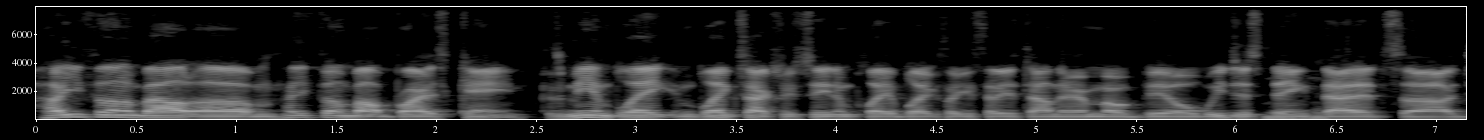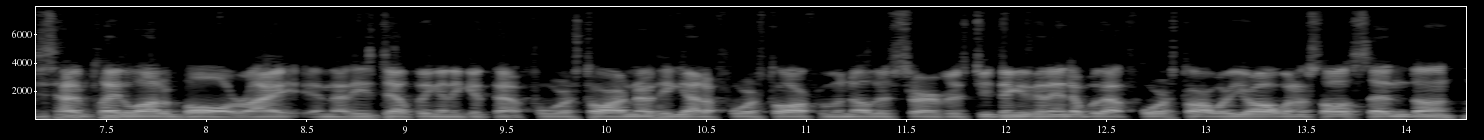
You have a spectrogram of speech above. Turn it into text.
How you feeling about um how you feeling about Bryce Cain? Because me and Blake and Blake's actually seen him play. Blake's like you said, he's down there in Mobile. We just think mm-hmm. that it's uh just hadn't played a lot of ball, right? And that he's definitely gonna get that four star. I know he got a four star from another service. Do you think he's gonna end up with that four star with y'all when it's all said and done?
